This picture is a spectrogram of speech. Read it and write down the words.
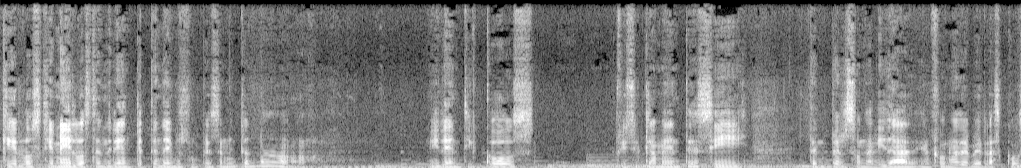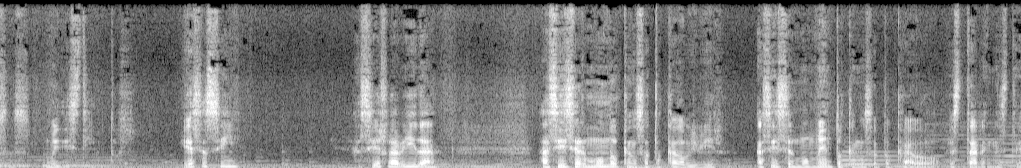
que los gemelos tendrían que tener el mismo pensamiento, no. Idénticos físicamente, sí, tienen personalidad en forma de ver las cosas muy distintos. Y es así, así es la vida. Así es el mundo que nos ha tocado vivir. Así es el momento que nos ha tocado estar en, este,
